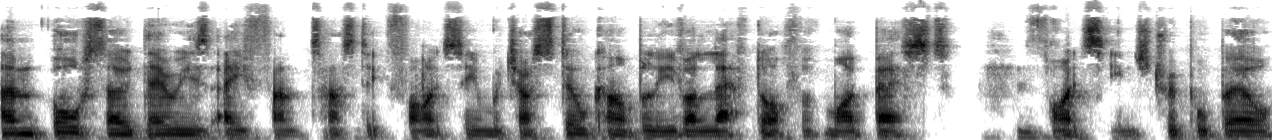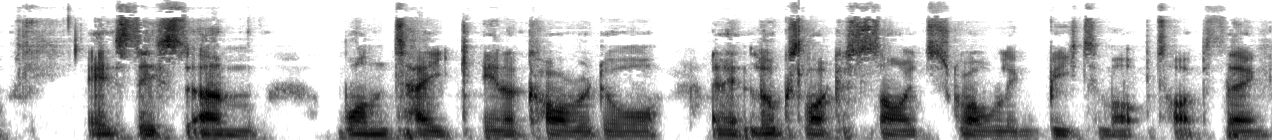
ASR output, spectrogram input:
um, also, there is a fantastic fight scene which I still can't believe I left off of my best fight scenes triple bill. It's this um, one take in a corridor. And it looks like a side-scrolling beat 'em up type thing,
